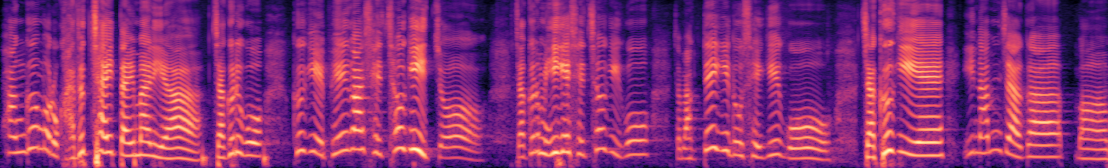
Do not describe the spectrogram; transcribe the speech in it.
황금으로 가득 차 있다 이 말이야. 자 그리고 거기에 배가 세 척이 있죠. 자 그러면 이게 세 척이고 자, 막대기도 세 개고 자 거기에 이 남자가 어,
